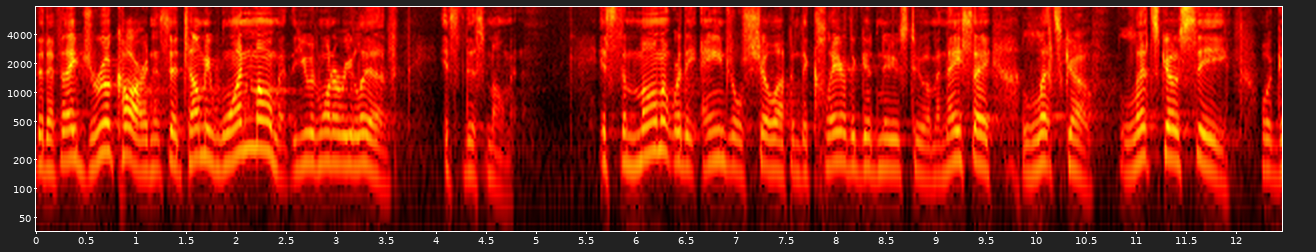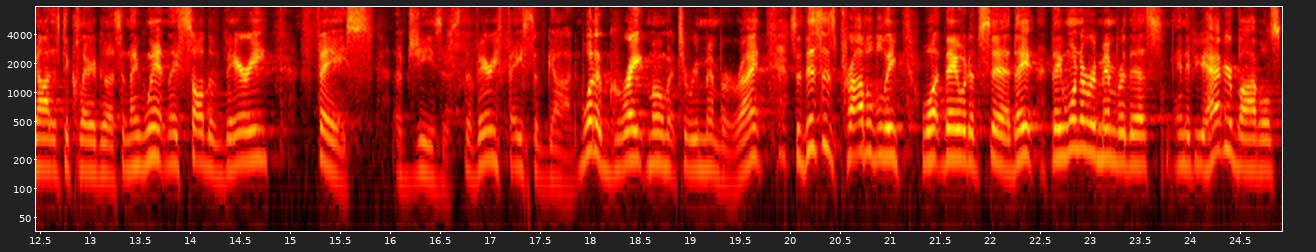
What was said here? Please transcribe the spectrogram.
that if they drew a card and it said, Tell me one moment that you would want to relive, it's this moment. It's the moment where the angels show up and declare the good news to them. And they say, Let's go. Let's go see what God has declared to us. And they went and they saw the very face of Jesus, the very face of God. What a great moment to remember, right? So, this is probably what they would have said. They, they want to remember this. And if you have your Bibles,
